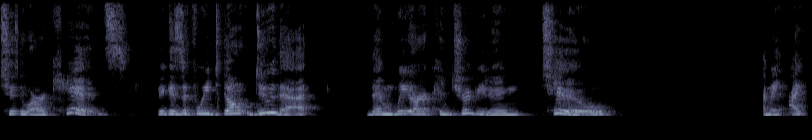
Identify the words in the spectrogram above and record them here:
to our kids. Because if we don't do that, then we are contributing to i mean i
